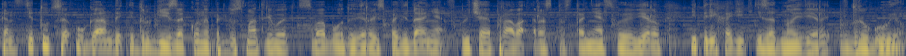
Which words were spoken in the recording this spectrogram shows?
Конституция Уганды и другие законы предусматривают свободу вероисповедания, включая право распространять свою веру и переходить из одной веры в другую.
